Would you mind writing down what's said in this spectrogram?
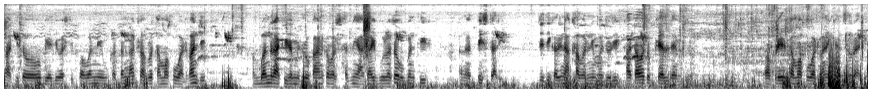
બાકી તો બે દિવસથી પવનની એવું ખતરનાક છે, આપણે તમાકુ વાઢવાની બંધ રાખી છે મિત્રો, કારણ કે વરસાદની આગાહી બોલે છે, ઓગણત્રીસ અને ત્રીસ તારીખ. જેથી કરીને આખા વરની મજૂરી ખાતા હોય તો ફેલ જાય મિત્રો. આપણે તમાકુ વાટવાની કેન્સલ રાખી.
